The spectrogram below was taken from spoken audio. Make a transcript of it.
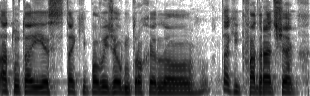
A tutaj jest taki, powiedziałbym, trochę no, taki kwadraciak.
